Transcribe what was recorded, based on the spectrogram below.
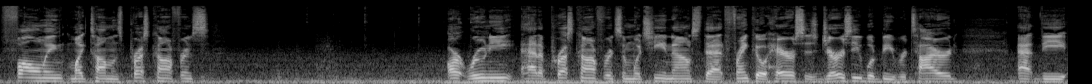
following Mike Tomlin's press conference. Art Rooney had a press conference in which he announced that Franco Harris's jersey would be retired at the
